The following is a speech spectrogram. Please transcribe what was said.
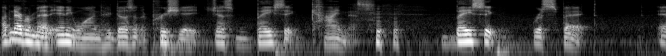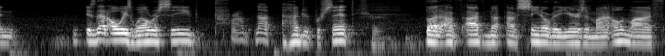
I've never met anyone who doesn't appreciate just basic kindness, basic respect. And is that always well received? Prob- not 100%. Sure. But I've, I've, not, I've seen over the years in my own life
